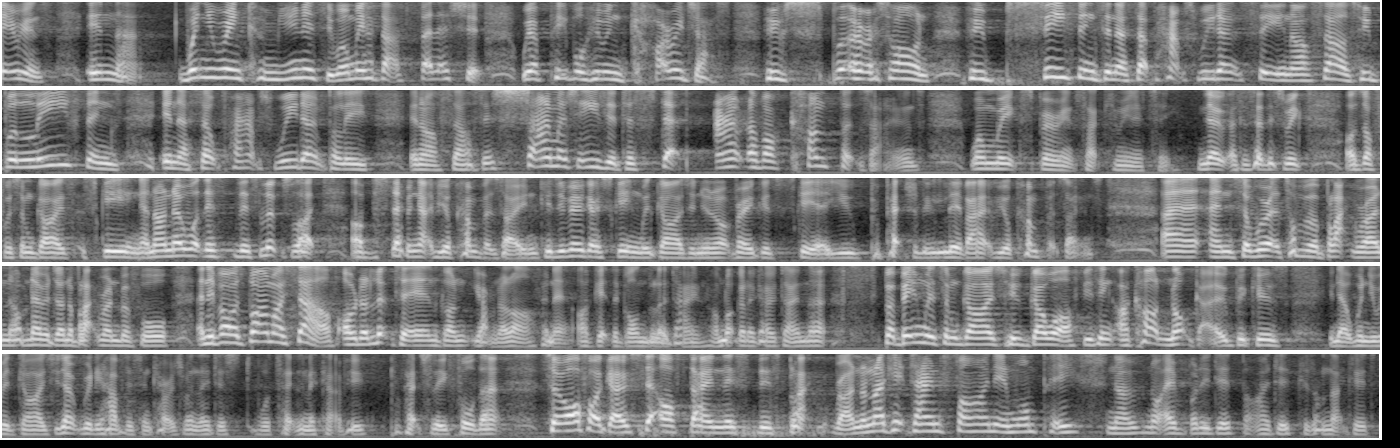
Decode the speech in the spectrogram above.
in that. When you're in community, when we have that fellowship, we have people who encourage us, who spur us on, who see things in us that perhaps we don't see in ourselves, who believe things in us that perhaps we don't believe in ourselves. It's so much easier to step out of our comfort zones when we experience that community. You know, as I said this week, I was off with some guys skiing, and I know what this, this looks like of stepping out of your comfort zone, because if you ever go skiing with guys and you're not a very good skier, you perpetually live out of your comfort zones. Uh, and so we're at the top of a black run. I've never done a black run before. And if I was by myself, I would have looked at it and gone, You're having a laugh, innit? I'll get the gondola down. I'm not going to go down that. But being with some guys who go off, you think, I can't not go, because, you know, when you're with guys, you don't really have this encouragement. They just will take the mick out of you perpetually for that. So off I go, set off down this, this black run, and I get down fine in one piece. No, not everybody did, but I did because I'm that good.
